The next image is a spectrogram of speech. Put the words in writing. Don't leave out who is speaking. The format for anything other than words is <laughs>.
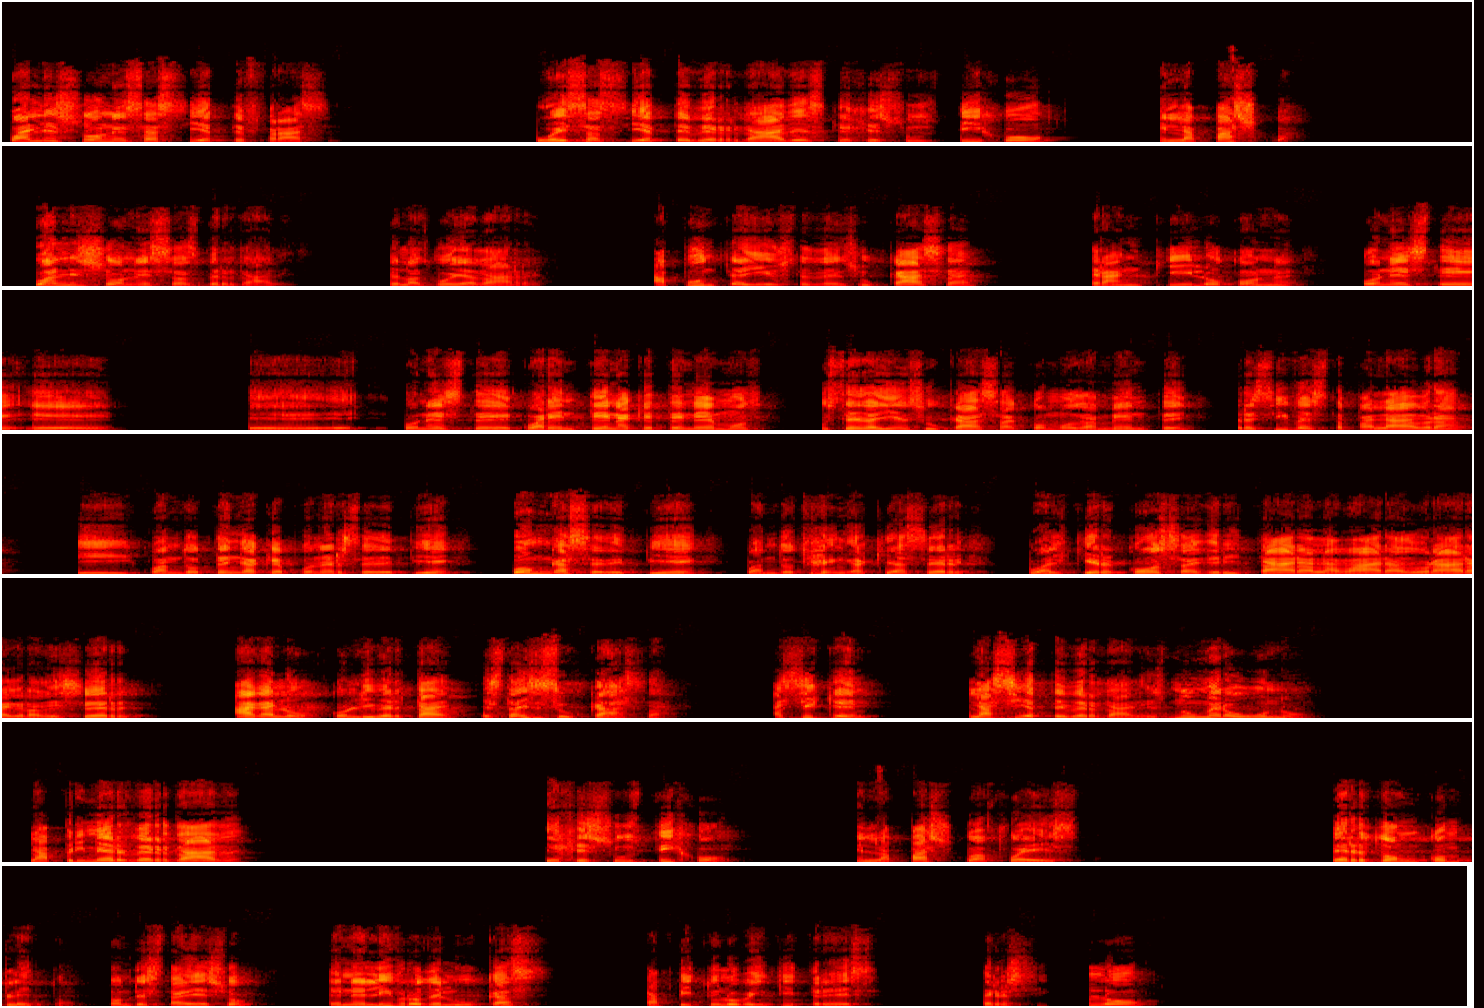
Speaker 1: ¿Cuáles son esas siete frases o esas siete verdades que Jesús dijo en la Pascua? ¿Cuáles son esas verdades? Se las voy a dar. Apunte ahí usted en su casa, tranquilo con, con este, eh, eh, con este cuarentena que tenemos. Usted ahí en su casa cómodamente reciba esta palabra y cuando tenga que ponerse de pie, póngase de pie. Cuando <laughs> tenga que hacer cualquier cosa, gritar, alabar, adorar, agradecer, hágalo con libertad. Está en su casa. Así que las siete verdades. Número uno, la primera verdad que Jesús dijo en la Pascua fue esta. Perdón completo. ¿Dónde está eso? En el libro de Lucas, capítulo 23, versículo,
